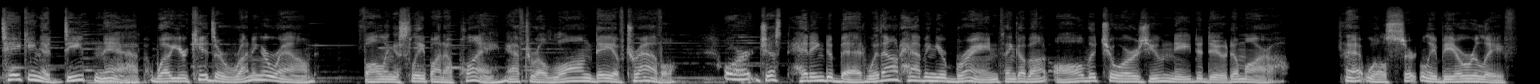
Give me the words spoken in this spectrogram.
Taking a deep nap while your kids are running around, falling asleep on a plane after a long day of travel, or just heading to bed without having your brain think about all the chores you need to do tomorrow. That will certainly be a relief.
